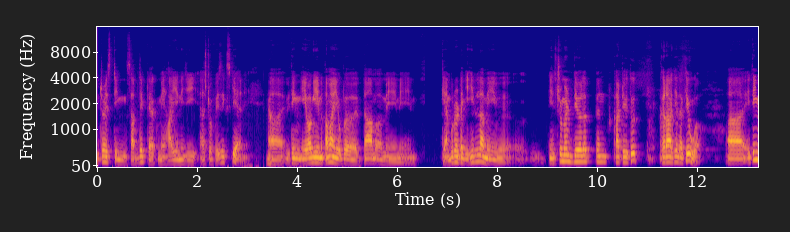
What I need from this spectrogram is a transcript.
ඉන්ට්‍රස්ටිං සබ්ෙක්ටක් මේ හයනජ ස්ට්‍රෝෆිසික්ස් කියන්නේ. ඉතින් ඒවගේම තමයි ඔබ තාම මේ කැම්බුරට ගිහිල්ලා මේ ඉන්ස්ට්‍රමෙන්ට් ඩිවලපෙන් කටයුතුත් කරා කියලා කිව්වා. ඉතිං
